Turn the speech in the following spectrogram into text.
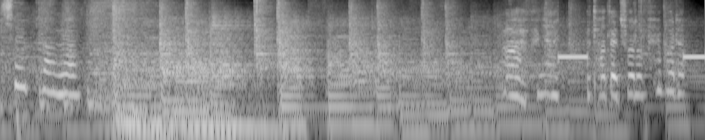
실패하면 아 그냥 다들 졸업해버려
